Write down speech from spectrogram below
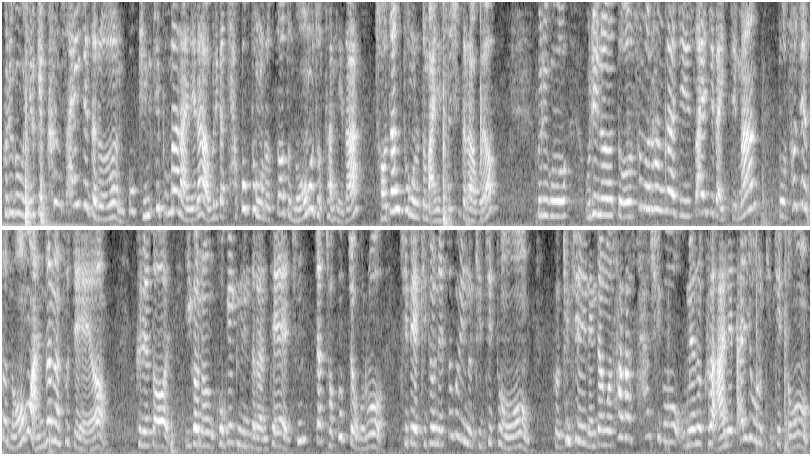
그리고 이렇게 큰 사이즈들은 꼭 김치뿐만 아니라 우리가 작곡통으로 써도 너무 좋답니다. 저장통으로도 많이 쓰시더라고요. 그리고 우리는 또 21가지 사이즈가 있지만 또 소재도 너무 안전한 소재예요. 그래서 이거는 고객님들한테 진짜 적극적으로 집에 기존에 쓰고 있는 김치통 그 김치 냉장고 사가 사시고 오면은 그 안에 딸려오는 김치통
